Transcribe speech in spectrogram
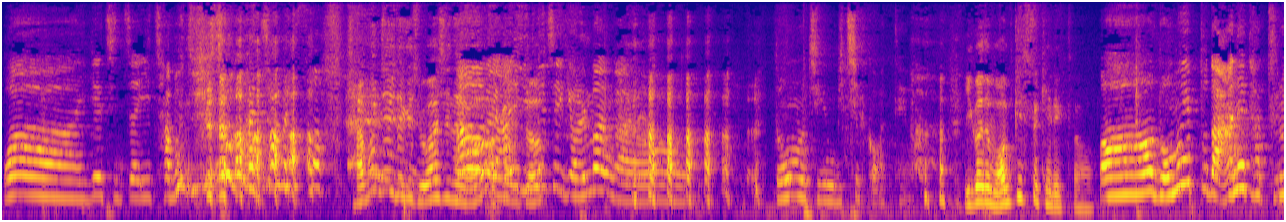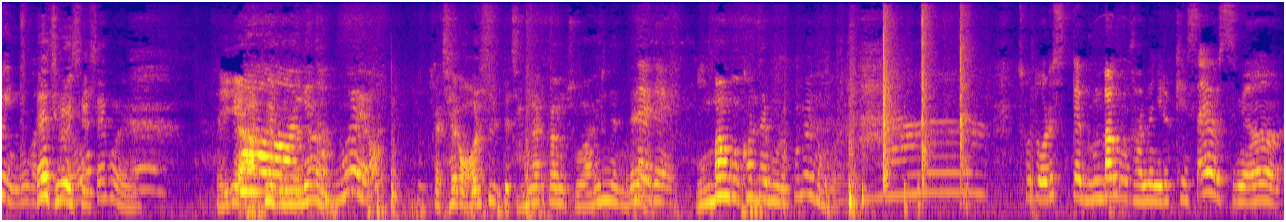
와 이게 진짜 이 자본주의적 관점에서 자본주의 되게 좋아하시네요. 아, 네. 아니. 도대체 이게 얼마인가요? 너무 지금 미칠 것 같아요. 이거는 원피스 캐릭터. 와 너무 예쁘다. 안에 다 들어 있는 거예요? 네, 들어있어요. 새 거예요. 이게 와, 앞에 이게 다 보면은 뭐예요? 그러니까 제가 어렸을 때 장난감 좋아했는데 네네. 문방구 컨셉으로 꾸며놓은 거예요. 아, 저도 어렸을 때 문방구 가면 이렇게 쌓여 있으면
